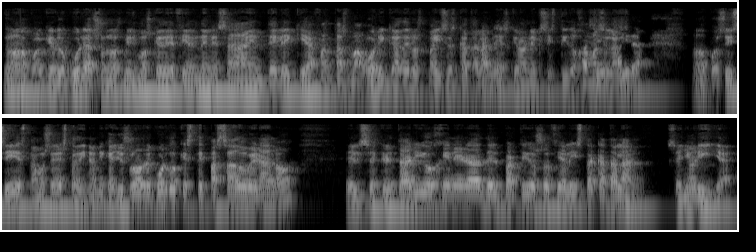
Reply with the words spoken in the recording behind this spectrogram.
No, cualquier locura. Son los mismos que defienden esa entelequia fantasmagórica de los países catalanes que no han existido jamás en la vida. No, pues sí, sí, estamos en esta dinámica. Yo solo recuerdo que este pasado verano el secretario general del Partido Socialista catalán, señor Illa,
